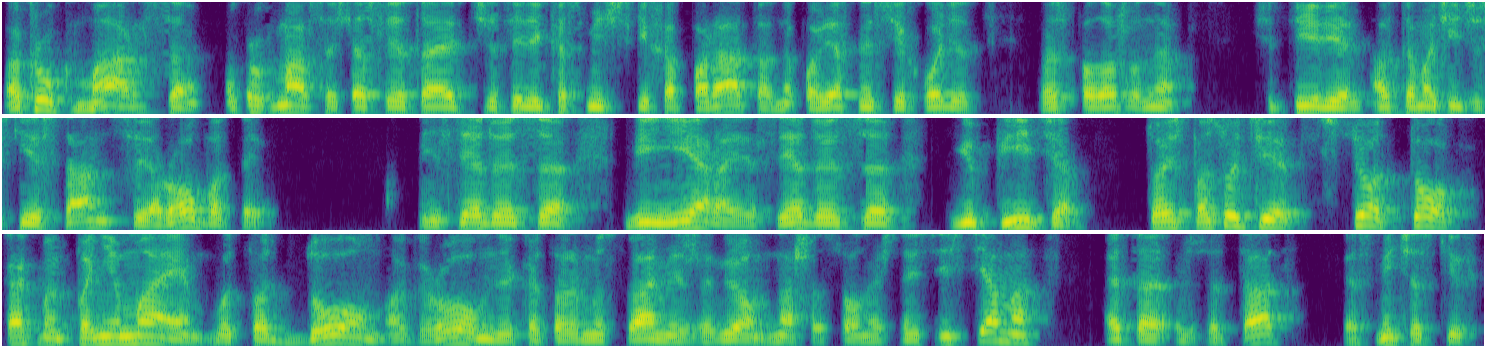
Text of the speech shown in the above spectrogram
вокруг Марса. Вокруг Марса сейчас летает четыре космических аппарата, на поверхности ходят, расположено четыре автоматические станции, роботы. Исследуется Венера, исследуется Юпитер. То есть, по сути, все то, как мы понимаем, вот тот дом огромный, в котором мы с вами живем, наша Солнечная система, это результат космических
